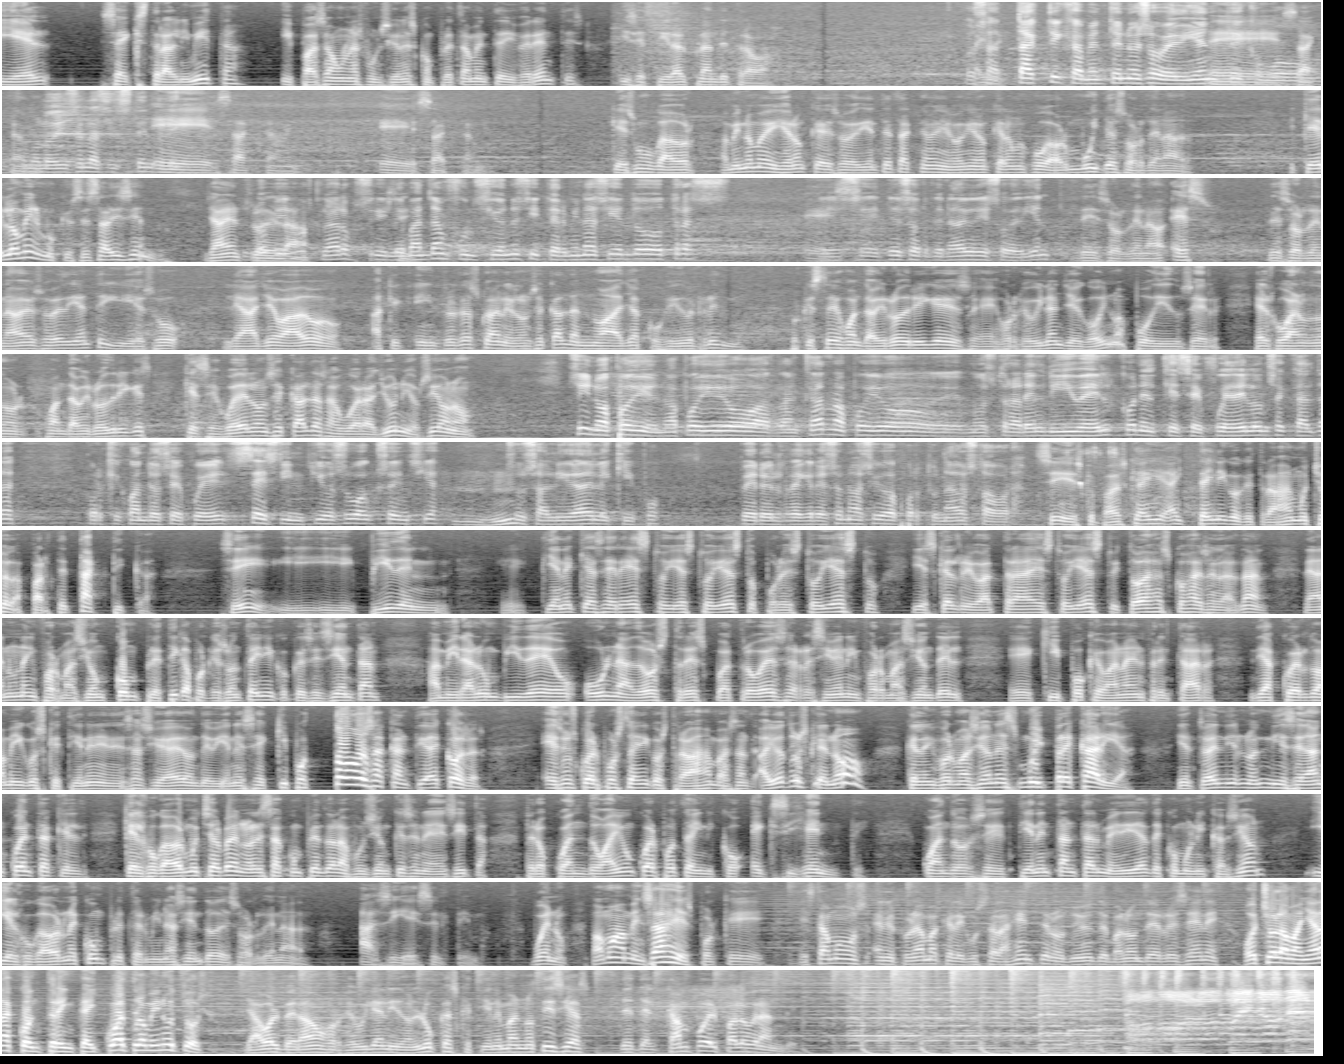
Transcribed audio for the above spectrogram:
y él se extralimita y pasa a unas funciones completamente diferentes y se tira el plan de trabajo. O Ahí sea, tácticamente no es obediente, como, lo dice el asistente. Exactamente, exactamente. Que es un jugador, a mí no me dijeron que desobediente tácticamente, sino me dijeron que era un jugador muy desordenado. Y que es lo mismo que usted está diciendo, ya Es dentro lo de mismo, la... claro, si le mandan funciones y termina haciendo otras, es eh, desordenado y desobediente. desordenado, eso, desordenado y desobediente y eso le ha llevado a que, entre otras cosas, en el Once Caldas no haya cogido el ritmo. Porque este Juan David Rodríguez, eh, Jorge William llegó y no ha podido ser el Juan, Juan David Rodríguez que se fue del Once Caldas a jugar a Junior, ¿sí o no? Sí, no ha podido, no ha podido arrancar, no ha podido eh, mostrar el nivel con el que se fue del Once Caldas, porque cuando se fue se sintió su ausencia, su salida del equipo, pero el regreso no ha sido afortunado hasta ahora. Sí, es que pasa es que hay, técnicos que trabajan mucho la parte táctica, sí, y, piden, eh, tiene que hacer esto y esto y esto, por esto y esto, y es que el rival trae esto y esto, y todas esas cosas se las dan, le dan una información completica, porque son técnicos que se sientan a mirar un video una, dos, tres, cuatro veces, reciben información del equipo que van a enfrentar de acuerdo a amigos que tienen en esa ciudad de donde viene ese equipo, toda esa cantidad de cosas. Esos cuerpos técnicos trabajan bastante. Hay otros que no, que la información es muy precaria y entonces ni, ni se dan cuenta que el, que el jugador muchas veces no le está cumpliendo la función que se necesita. Pero cuando hay un cuerpo técnico exigente, cuando se tienen tantas medidas de comunicación y el jugador no cumple, termina siendo desordenado. Así es el tema. Bueno, vamos a mensajes porque estamos en el programa que le gusta a la gente, los dueños del balón de RCN, 8 de la mañana con 34 minutos. Ya volverá don Jorge William y don Lucas que tienen más noticias desde el campo del Palo Grande. Somos los dueños del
